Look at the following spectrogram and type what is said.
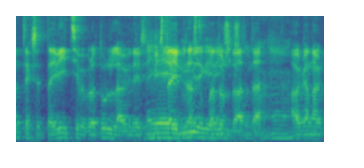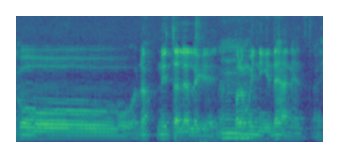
mõtleks, et ta ei viitsi võib-olla tulla või midagi, siis Ei, miks ta ei, eelmine aasta pole tulnud, vaata aga nagu noh, nüüd tal jällegi noh Mm., pole munnigi teha, nii et oi.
